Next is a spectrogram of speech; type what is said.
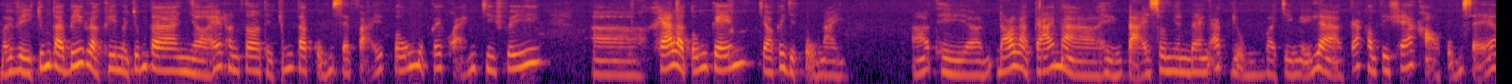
Bởi vì chúng ta biết là khi mà chúng ta nhờ headhunter thì chúng ta cũng sẽ phải tốn một cái khoản chi phí à, khá là tốn kém cho cái dịch vụ này đó, thì à, đó là cái mà hiện tại Sô Nhân đang áp dụng và chị nghĩ là các công ty khác họ cũng sẽ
